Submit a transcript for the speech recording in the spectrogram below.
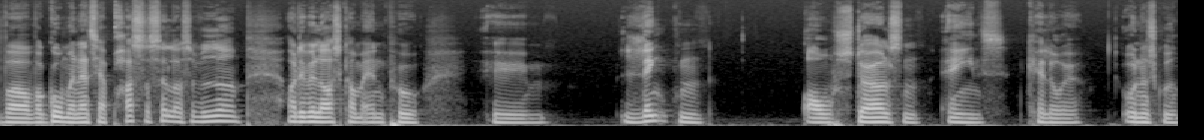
hvor, hvor god man er til at presse sig selv osv. Og, og det vil også komme an på øh, længden og størrelsen af ens kalorieunderskud.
